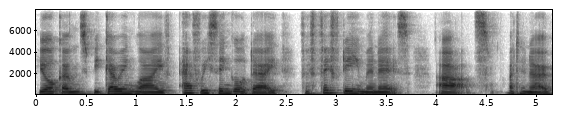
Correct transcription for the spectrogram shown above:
you're going to be going live every single day for 15 minutes at I don't know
